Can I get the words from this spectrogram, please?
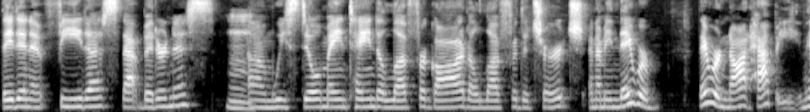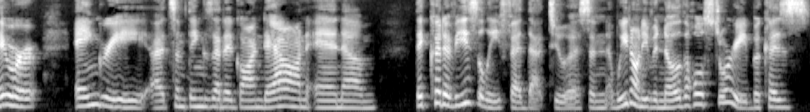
they didn't feed us that bitterness. Mm. Um, we still maintained a love for God, a love for the church, and I mean they were they were not happy. They were angry at some things that had gone down, and um, they could have easily fed that to us, and we don't even know the whole story because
